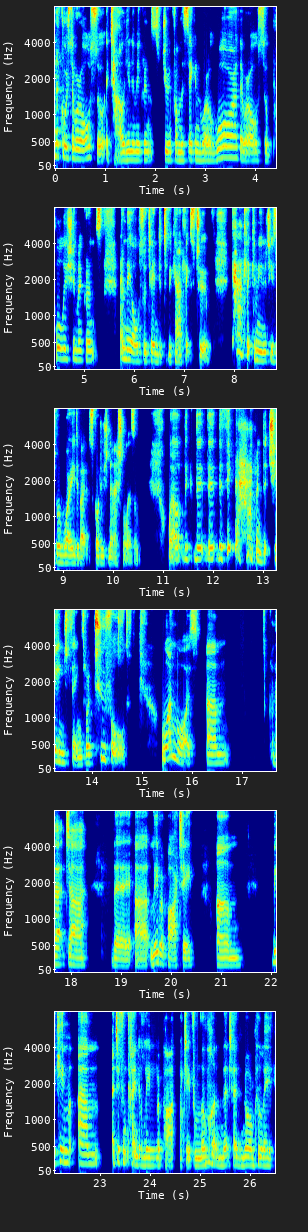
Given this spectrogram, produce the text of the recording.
and of course, there were also Italian immigrants during from the Second World War. There were also Polish immigrants, and they also tended to be Catholics too. Catholic communities were worried about Scottish nationalism. Well, the, the, the, the thing that happened that changed things were twofold. One was um, that uh, the uh, Labour Party um, became um, a different kind of Labour Party from the one that had normally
